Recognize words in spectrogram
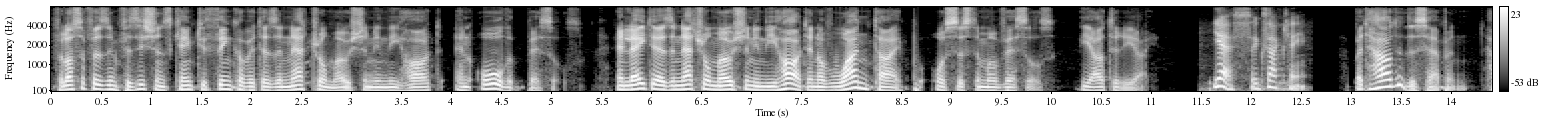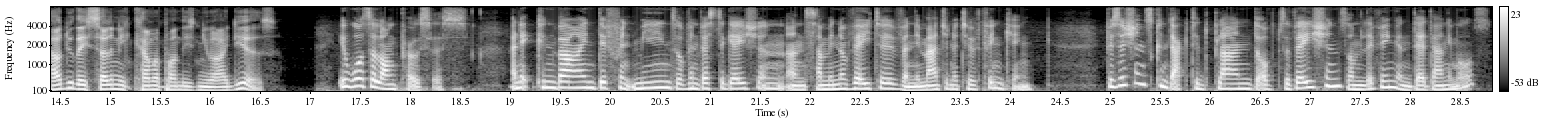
philosophers and physicians came to think of it as a natural motion in the heart and all the vessels, and later as a natural motion in the heart and of one type or system of vessels, the arteriae. Yes, exactly. But how did this happen? How do they suddenly come upon these new ideas? It was a long process, and it combined different means of investigation and some innovative and imaginative thinking. Physicians conducted planned observations on living and dead animals,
